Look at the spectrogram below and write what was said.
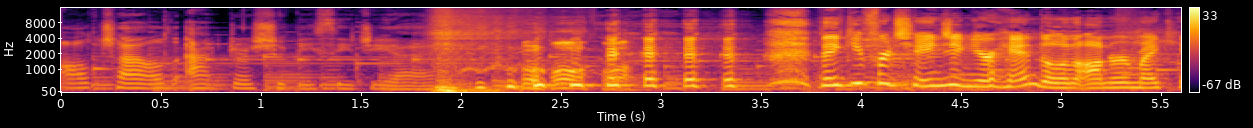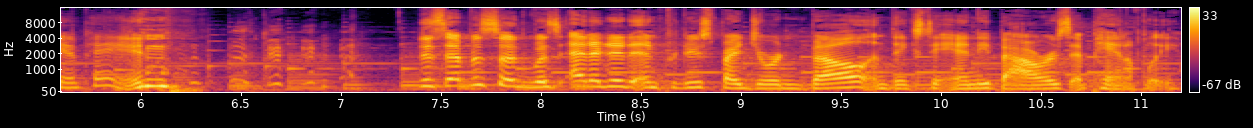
All child actors should be CGI. Thank you for changing your handle in honor of my campaign. This episode was edited and produced by Jordan Bell, and thanks to Andy Bowers at Panoply.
